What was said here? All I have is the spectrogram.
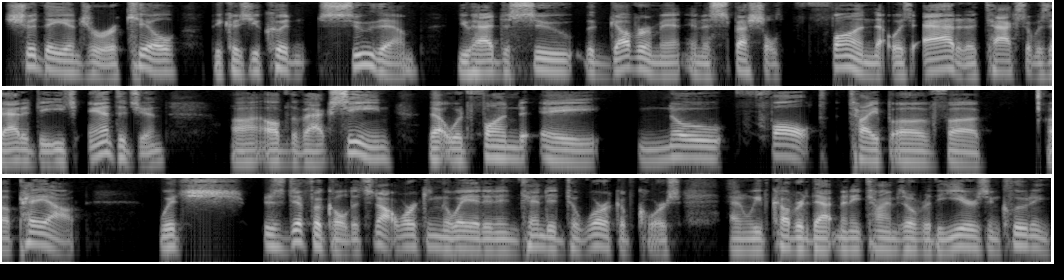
should they injure or kill because you couldn't sue them. You had to sue the government in a special fund that was added, a tax that was added to each antigen uh, of the vaccine that would fund a no fault type of uh, payout, which is difficult. It's not working the way it intended to work, of course. And we've covered that many times over the years, including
